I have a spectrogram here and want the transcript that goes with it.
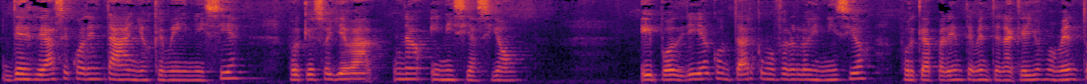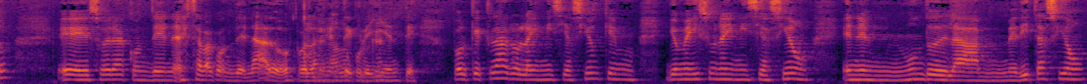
desde hace 40 años que me inicié, porque eso lleva una iniciación. Y podría contar cómo fueron los inicios, porque aparentemente en aquellos momentos eh, eso era condena, estaba condenado por la ¿Condenado gente por qué? creyente. Porque claro, la iniciación que yo me hice una iniciación en el mundo de la meditación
